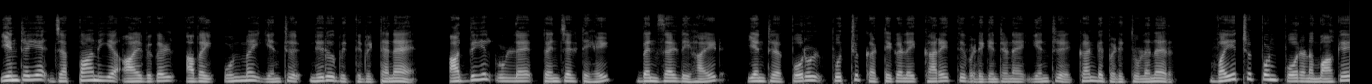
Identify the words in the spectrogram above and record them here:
இன்றைய ஜப்பானிய ஆய்வுகள் அவை உண்மை என்று நிரூபித்துவிட்டன. அத்தியில் உள்ள பென்சல்டிஹைட் பென்சல்டிஹைட் என்ற பொருள் புற்றுக்கட்டிகளை கரைத்து விடுகின்றன என்று கண்டுபிடித்துள்ளனர். வயிற்றுப்புண் பூரணமாக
